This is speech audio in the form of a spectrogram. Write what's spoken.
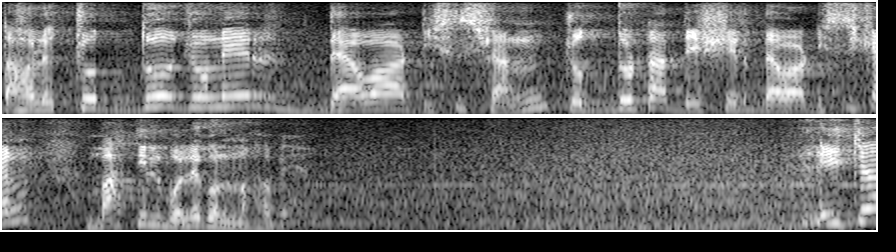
তাহলে চোদ্দ জনের দেওয়া ডিসিশন চোদ্দোটা দেশের দেওয়া ডিসিশন বাতিল বলে গণ্য হবে। এইটা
